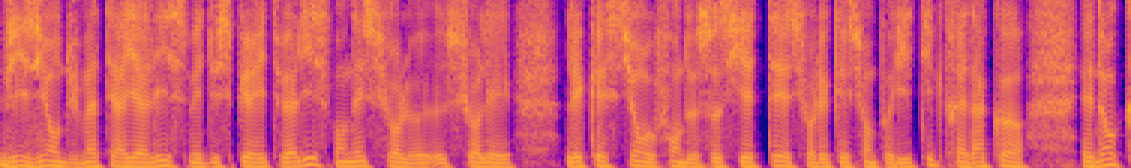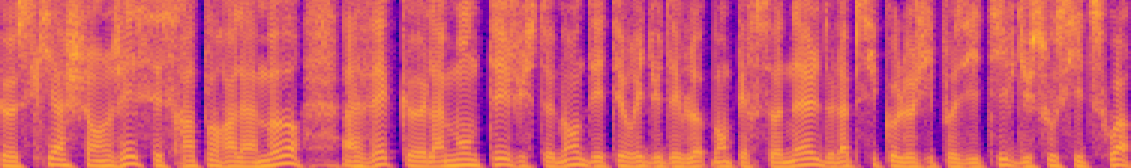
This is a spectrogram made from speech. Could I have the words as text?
vision du matérialisme et du spiritualisme, on est sur, le, sur les, les questions au fond de société, sur les questions politiques, très d'accord. Et donc ce qui a changé, c'est ce rapport à la mort avec la montée justement des théories du développement personnel, de la psychologie positive, du souci de soi.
